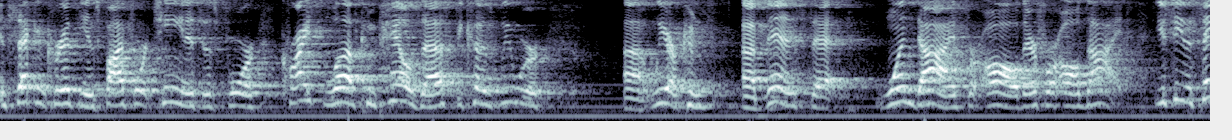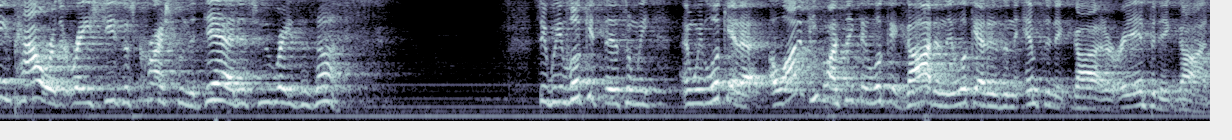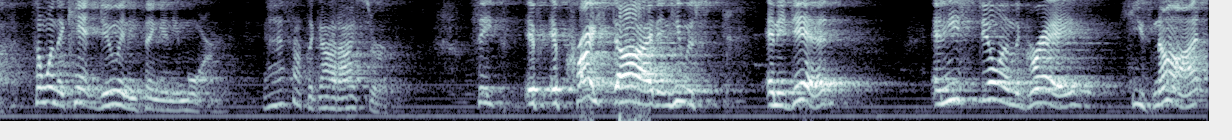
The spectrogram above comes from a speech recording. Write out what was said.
In 2 Corinthians 5.14, it says, For Christ's love compels us because we, were, uh, we are convinced that one died for all, therefore all died. You see, the same power that raised Jesus Christ from the dead is who raises us. See, we look at this and we and we look at it. A lot of people, I think, they look at God and they look at it as an impotent God or impotent God, someone that can't do anything anymore. And that's not the God I serve. See, if, if Christ died and he was, and he did, and he's still in the grave, he's not,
